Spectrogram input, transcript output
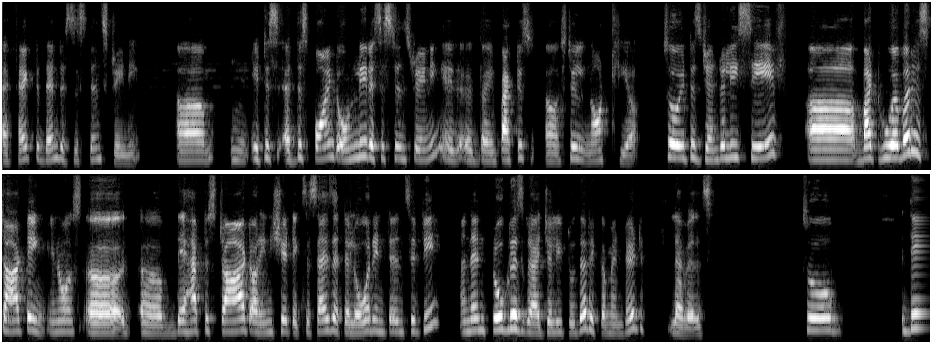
effect than resistance training. Um, it is at this point only resistance training, uh, the impact is uh, still not clear so it is generally safe uh, but whoever is starting you know uh, uh, they have to start or initiate exercise at a lower intensity and then progress gradually to the recommended levels so there,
